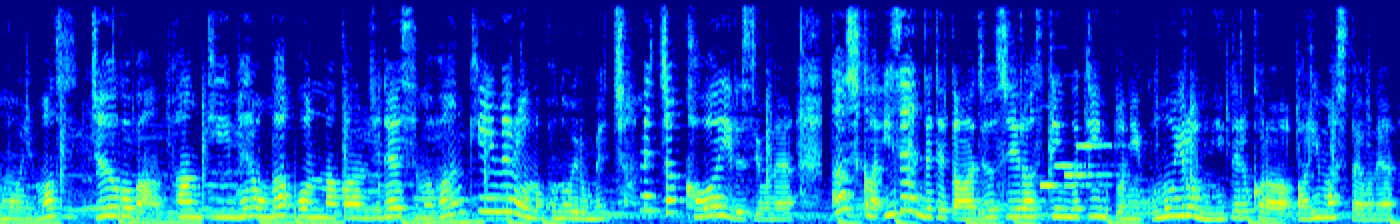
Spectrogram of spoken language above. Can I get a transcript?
思います。15番ファンキーメロンがこんな感じです。まあファンキーメロンのこの色めちゃめちゃ可愛いですよね。確か以前出てたジューシーラスティングティントにこの色に似てるカラーありましたよね。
